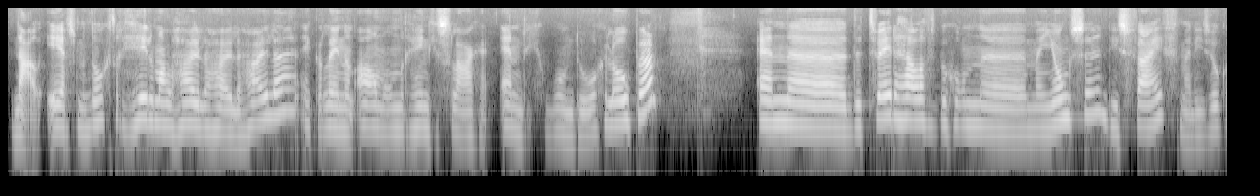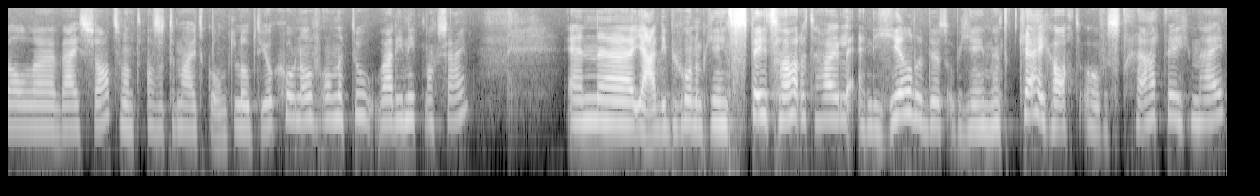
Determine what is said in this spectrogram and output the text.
nou, eerst mijn dochter helemaal huilen, huilen, huilen. Ik alleen een arm onderheen geslagen en gewoon doorgelopen. En uh, de tweede helft begon uh, mijn jongste, die is vijf, maar die is ook al uh, wijs zat. Want als het hem uitkomt, loopt hij ook gewoon overal naartoe waar hij niet mag zijn. En uh, ja, die begon op een gegeven moment steeds harder te huilen. En die gilde dus op een gegeven moment keihard over straat tegen mij.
